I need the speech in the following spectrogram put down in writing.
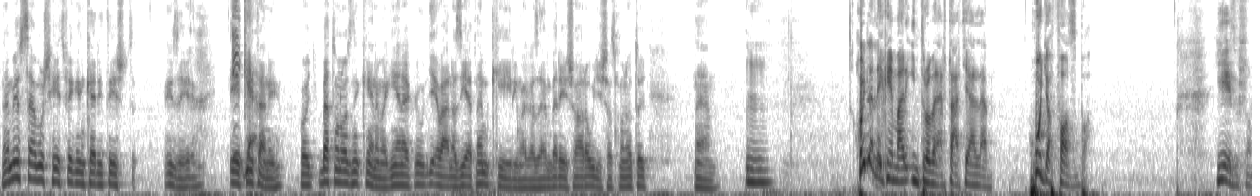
nem jössz el most hétvégén kerítést izé, építeni? Hogy betonozni kéne, meg ilyenek, nyilván az ilyet nem kéri meg az ember, és arra úgyis azt mondod, hogy nem. Mm. Hogy lennék én már introvertált jellem? Hogy a faszba? Jézusom.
